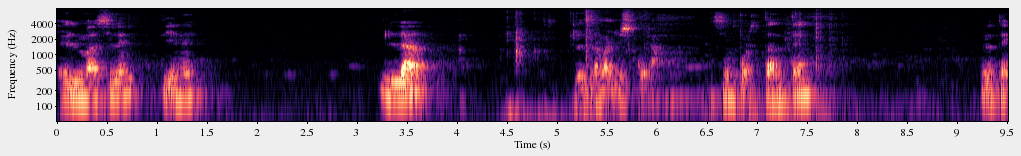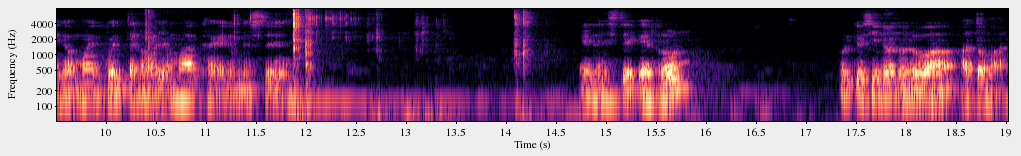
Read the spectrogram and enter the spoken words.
el maslen tiene la letra mayúscula. Es importante que lo tengamos en cuenta, no vayamos a caer en este en este error porque si no no lo va a tomar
